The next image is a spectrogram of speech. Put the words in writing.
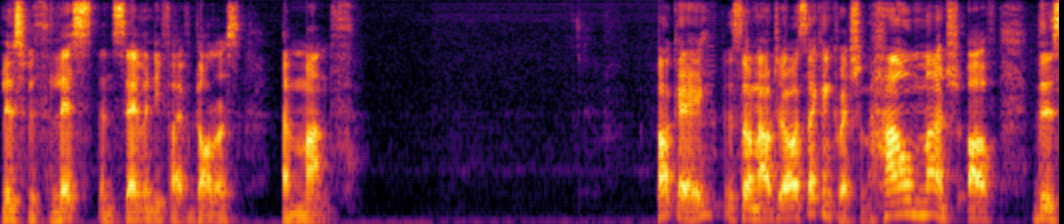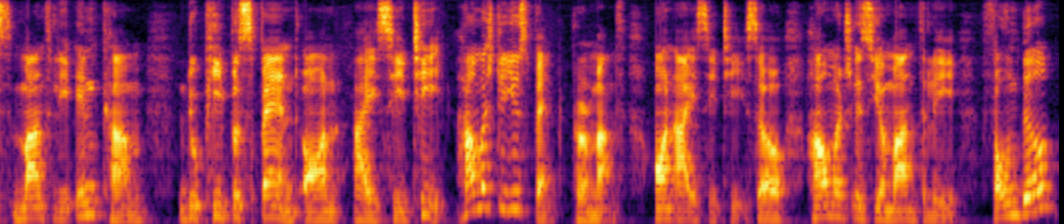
lives with less than $75 a month. Okay, so now to our second question. How much of this monthly income do people spend on ICT? How much do you spend per month on ICT? So how much is your monthly phone bill,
